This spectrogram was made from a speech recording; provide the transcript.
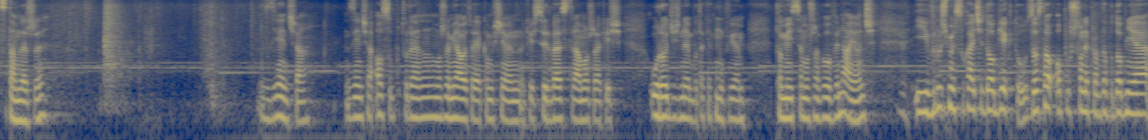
Co tam leży? Zdjęcia. Zdjęcia osób, które no, może miały to jakąś, nie wiem, jakiegoś sylwestra, może jakieś urodziny, bo tak jak mówiłem, to miejsce można było wynająć. I wróćmy, słuchajcie, do obiektu. Został opuszczony prawdopodobnie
